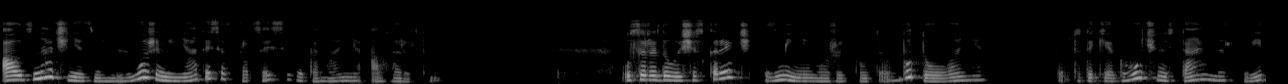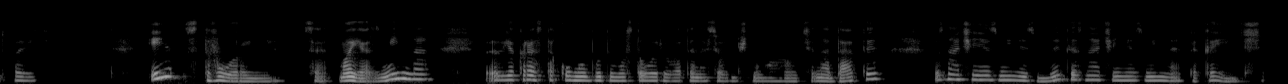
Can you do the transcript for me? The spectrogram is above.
А от значення змінної може мінятися в процесі виконання алгоритму. У середовищі Scratch змінні можуть бути вбудовані, тобто такі як гучність, таймер, відповідь, і створені. Це моя змінна, е, якраз таку ми будемо створювати на сьогоднішньому уроці, надати значення зміни, змінити значення зміни, таке інше.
